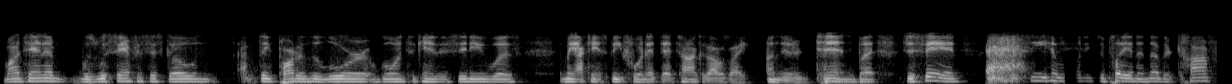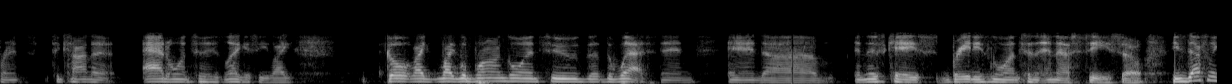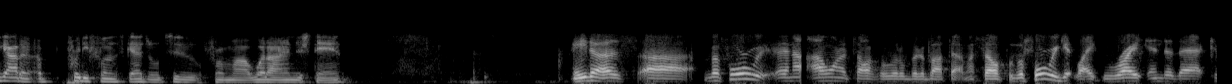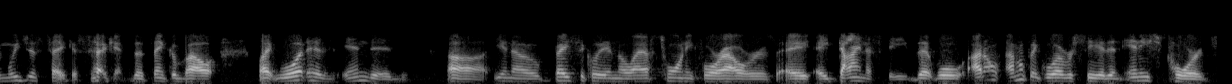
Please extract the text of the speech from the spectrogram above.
Montana was with San Francisco, and I think part of the lure of going to Kansas City was. I mean, I can't speak for it at that time because I was like under ten, but just saying, I could see him wanting to play in another conference to kind of add on to his legacy, like go like like LeBron going to the the West and and um in this case, Brady's going to the NFC. So he's definitely got a, a pretty fun schedule too, from uh, what I understand. He does. Uh, before we, and I, I want to talk a little bit about that myself, but before we get like right into that, can we just take a second to think about like what has ended, uh, you know, basically in the last 24 hours, a, a dynasty that will, I don't, I don't think we'll ever see it in any sports.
